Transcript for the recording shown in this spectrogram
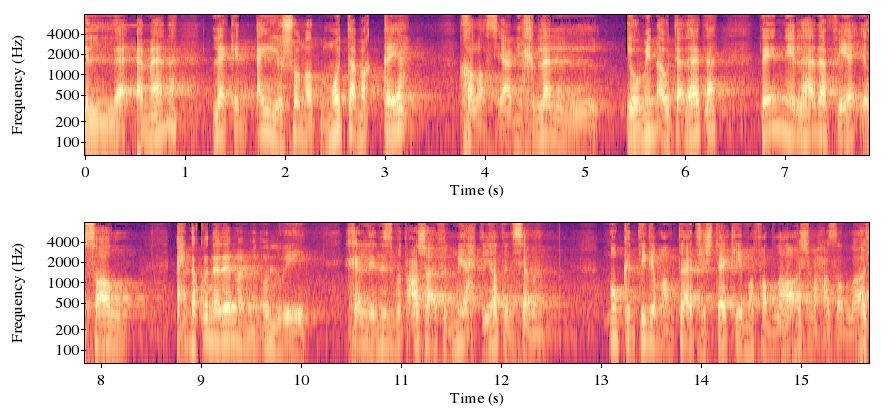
الأمانة. لكن أي شنط متبقية خلاص يعني خلال يومين أو ثلاثة لأن الهدف هي إيصال. إحنا كنا دايما بنقول له إيه؟ خلي نسبة 10% احتياطي لسبب. ممكن تيجي منطقة تشتكي ما فضلهاش ما حصلهاش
